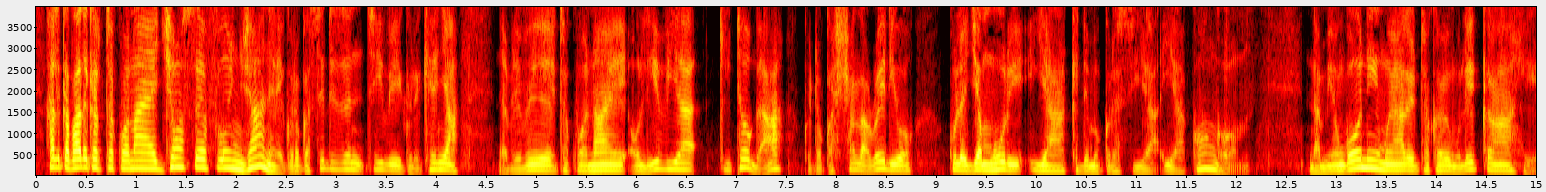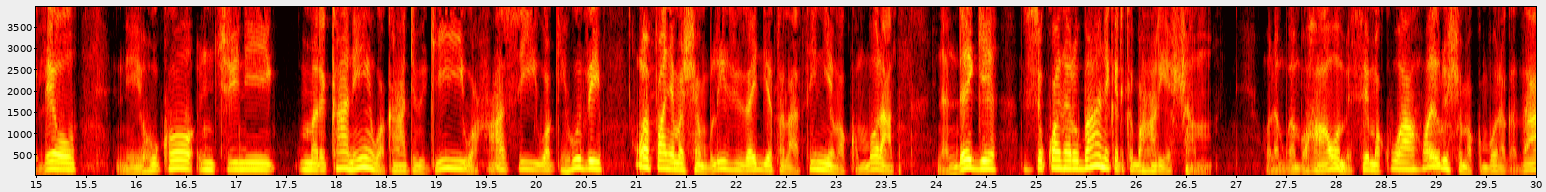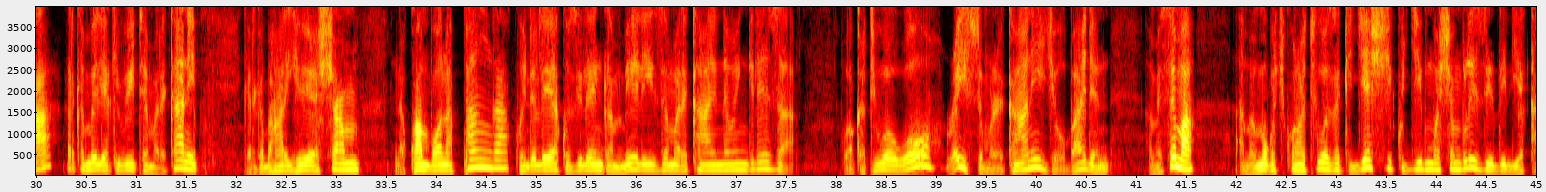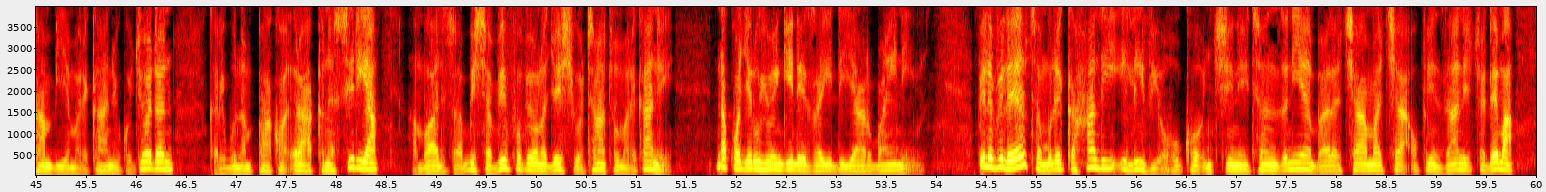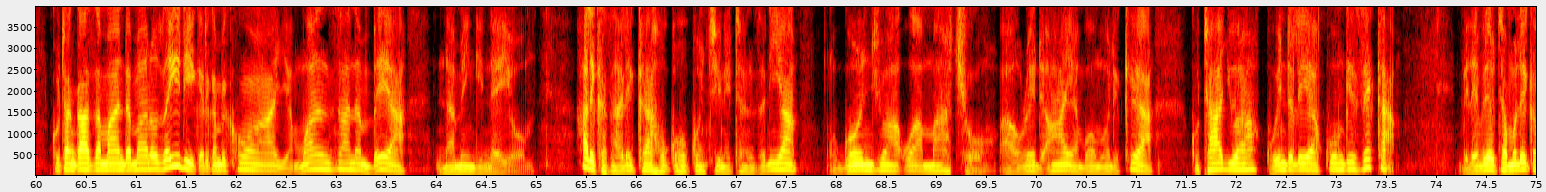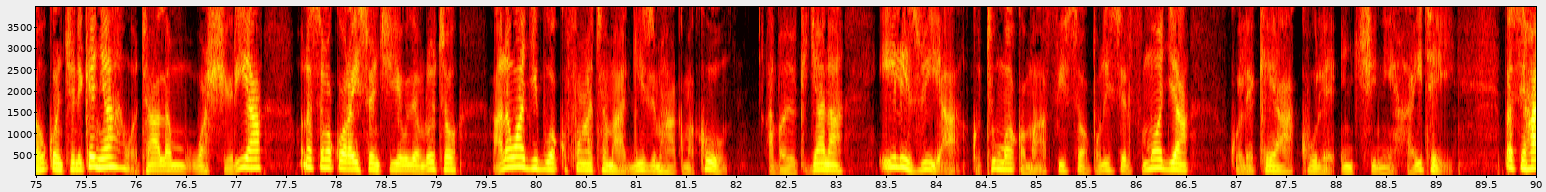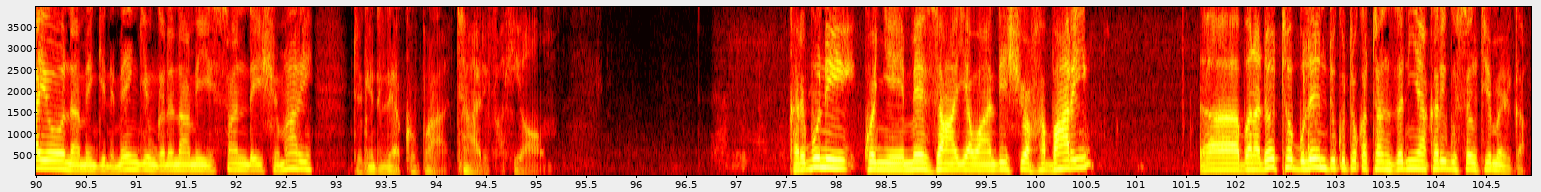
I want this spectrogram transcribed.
Hali kadhalika tutakuwa naye Joseph Njane kutoka Citizen TV kule Kenya, na vilevile tutakuwa naye Olivia Kitoga kutoka Shala Radio kule Jamhuri ya Kidemokrasia ya Kongo. Na miongoni mwa yale tutakayomulika hii leo ni huko nchini Marekani, wakati wiki hii wahasi wa kihudhi wamefanya mashambulizi zaidi ya 30 ya makombora na ndege zisizokuwa na rubani katika bahari ya Sham. Wanamgambo hao wamesema kuwa walirusha makombora kadhaa katika meli ya kivita ya Marekani katika bahari hiyo ya Sham na kwamba wanapanga kuendelea kuzilenga meli za Marekani na Uingereza. Wakati huo huo, rais wa Marekani Joe Biden amesema ameamua kuchukua hatua za kijeshi kujibu mashambulizi dhidi ya kambi ya Marekani huko Jordan, karibu na mpaka wa Iraq na Siria, ambayo alisababisha vifo vya wanajeshi watatu wa Marekani na kuwajeruhi wengine zaidi ya 40. Vilevile tutamulika hali ilivyo huko nchini Tanzania baada ya chama cha upinzani cha Chadema kutangaza maandamano zaidi katika mikoa ya Mwanza na Mbeya na mengineyo. Hali kadhalika huko huko nchini Tanzania, ugonjwa wa macho au red eye ambao umeelekea kutajwa kuendelea kuongezeka. Vilevile utamulika huko nchini Kenya, wataalam wa sheria wanasema kuwa rais wa nchi hiyo William Ruto ana wajibu wa kufuata maagizo ya mahakama kuu ambayo kijana ilizuia kutumwa kwa maafisa wa polisi elfu moja kuelekea kule nchini Haiti. Basi hayo na mengine mengi, ungana nami Sunday Shomari tukiendelea kupa taarifa hiyo. Karibuni kwenye meza ya waandishi wa habari. Uh, Bwana Doto Bulendu kutoka Tanzania, karibu Sauti Amerika.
